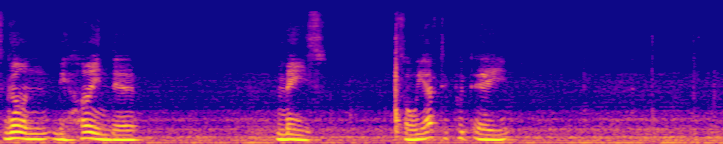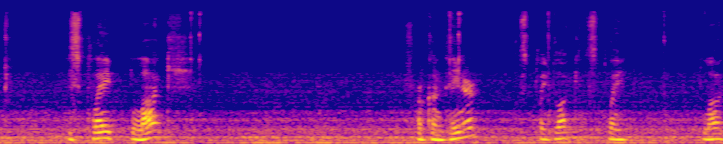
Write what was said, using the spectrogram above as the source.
gone behind the maze. So we have to put a display block for container. Display block display block.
